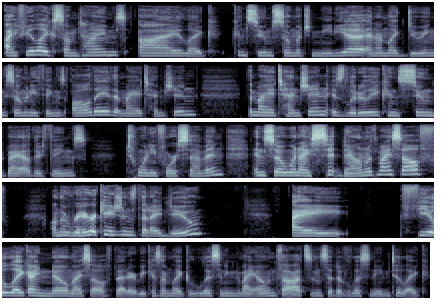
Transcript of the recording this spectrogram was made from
I feel like sometimes I like consume so much media and I'm like doing so many things all day that my attention that my attention is literally consumed by other things 24/7. And so when I sit down with myself on the rare occasions that I do, I feel like I know myself better because I'm like listening to my own thoughts instead of listening to like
